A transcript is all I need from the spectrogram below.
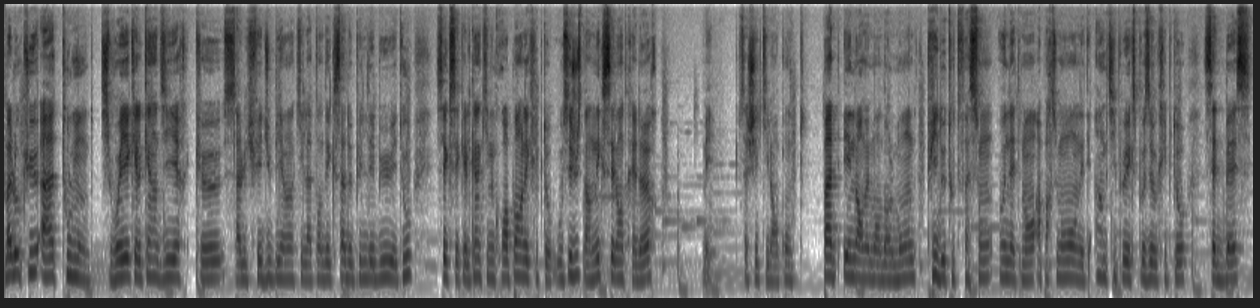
Mal au cul à tout le monde. Si vous voyez quelqu'un dire que ça lui fait du bien, qu'il attendait que ça depuis le début et tout, c'est que c'est quelqu'un qui ne croit pas en les cryptos, ou c'est juste un excellent trader, mais sachez qu'il en compte pas énormément dans le monde. Puis de toute façon, honnêtement, à partir du moment où on était un petit peu exposé aux crypto, cette baisse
